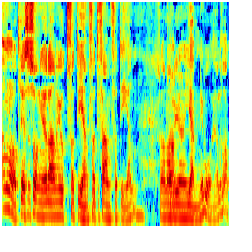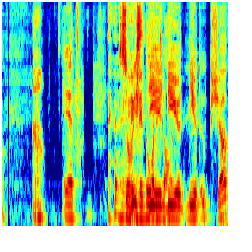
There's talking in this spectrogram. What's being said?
Ja men då, tre säsonger där han har gjort 41, 45, 41. Så han Ja. håller ju en jämn nivå i alla fall. I ett Så visst, det, är- dåligt lag. det, är ju, det är ju ett uppköp.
